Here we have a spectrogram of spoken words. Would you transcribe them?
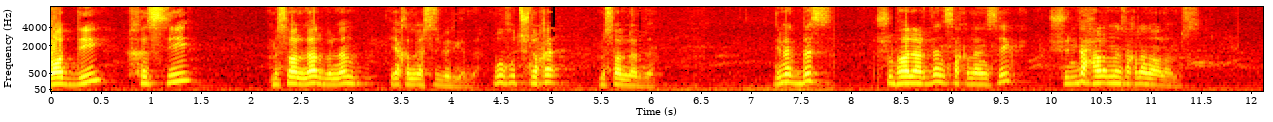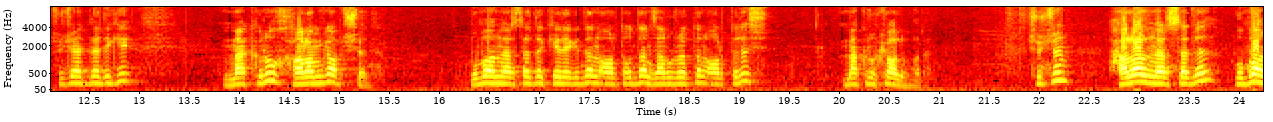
moddiy hissiy misollar bilan yaqinlashtirib berganlar. Bu xuddi shunaqa misollardan. Demak biz shubhalardan saqlansak shunda haromdan saqlana olamiz. Shuning uchun aytiladiki makruh haromga olib tushadi. Muboh narsada keragidan ortig'idan zaruratdan orttirish makruhga olib boradi. Shuning uchun halol narsada muboh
